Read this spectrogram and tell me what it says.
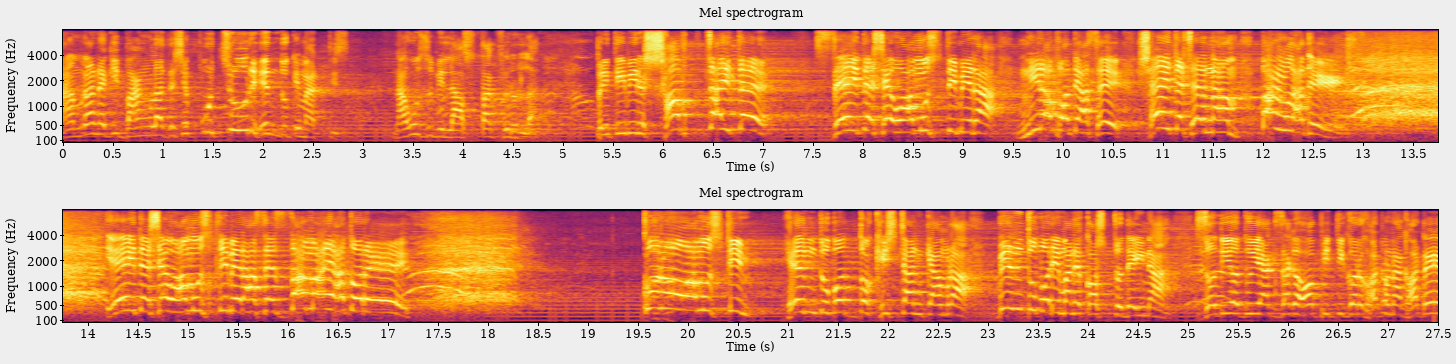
আমরা নাকি বাংলাদেশে প্রচুর হিন্দুকে মারতেছি। নাউজুবিল্লাহ আস্তাক ফিরুল্লাহ পৃথিবীর সবচাইতে যেই দেশে অমুসলিমেরা নিরাপদে আছে, সেই দেশের নাম বাংলাদেশ। এই দেশে অমুসলিমের আছে জামাই আদরে কোন অমুসলিম, হিন্দু, বৌদ্ধ, খ্রিস্টানকে আমরা বিন্দু পরিমাণে কষ্ট দেই না। যদিও দুই এক জায়গায় অপ্রীতিকর ঘটনা ঘটে,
